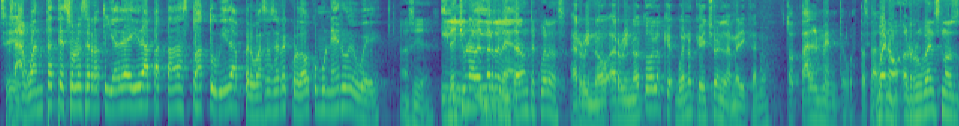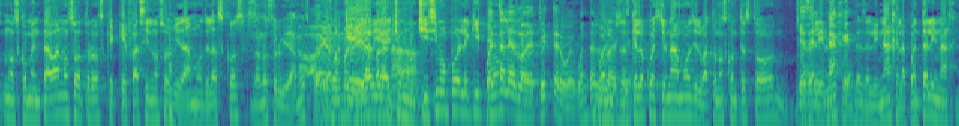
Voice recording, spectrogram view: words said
sí. O sea, aguántate solo ese rato y ya de ahí da patadas toda tu vida, pero vas a ser recordado como un héroe, güey. Así es. Y- de hecho, una vez me la- reventaron, ¿te acuerdas? arruinó, arruinó todo lo que bueno que he hecho en el América, ¿no? Totalmente, güey. Totalmente. Bueno, Rubens nos, nos comentaba a nosotros que qué fácil nos olvidamos de las cosas. No nos olvidamos, No, pero yo no me porque él olvido había para hecho nada. muchísimo por el equipo. cuéntales lo de Twitter, güey. Cuéntales Bueno, lo de pues es que Twitter. lo cuestionamos y el vato nos contestó. Desde el linaje. Desde el linaje, la cuenta del linaje.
